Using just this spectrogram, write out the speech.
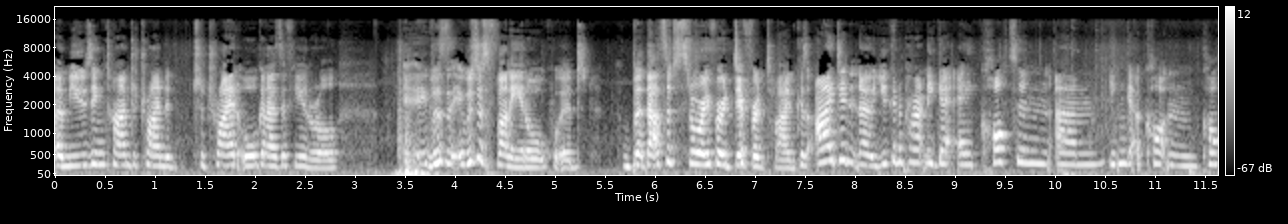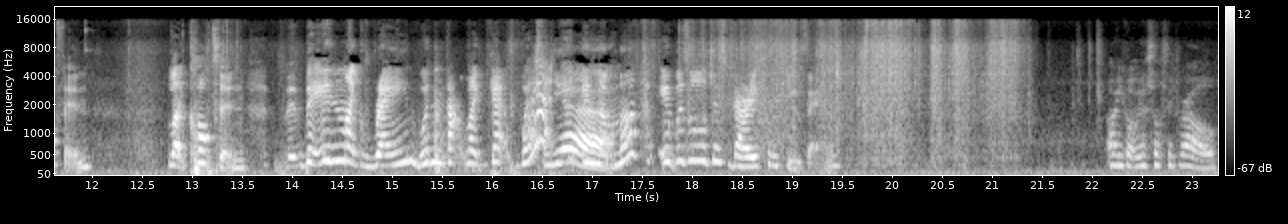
amusing time to try and to try and organize a funeral. It was it was just funny and awkward. But that's a story for a different time because I didn't know you can apparently get a cotton. Um, you can get a cotton coffin, like cotton, but, but in like rain, wouldn't that like get wet? Yeah. In the mud, it was all just very confusing. Oh, you got me a sausage roll.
